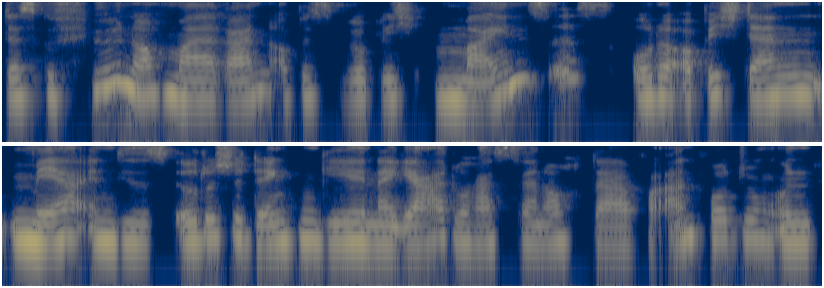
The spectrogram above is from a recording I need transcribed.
das Gefühl nochmal ran, ob es wirklich meins ist oder ob ich dann mehr in dieses irdische Denken gehe, na ja, du hast ja noch da Verantwortung und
